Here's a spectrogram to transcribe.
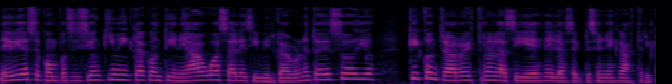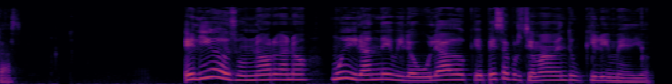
debido a su composición química, contiene agua, sales y bicarbonato de sodio que contrarrestan la acidez de las secreciones gástricas. El hígado es un órgano muy grande bilobulado que pesa aproximadamente un kilo y medio,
